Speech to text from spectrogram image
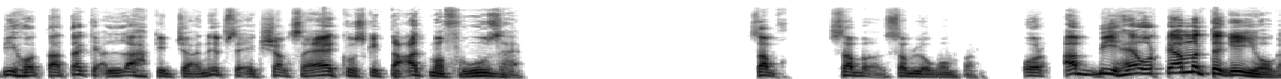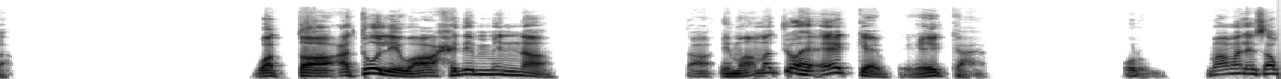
بھی ہوتا تھا کہ اللہ کی جانب سے ایک شخص ہے کہ اس کی طاعت مفروض ہے۔ سب سب سب لوگوں پر۔ اور اب بھی ہے اور قیامت تک یہی ہوگا۔ لِوَاحِدٍ مِنَّا۔ امامت جو ہے ایک کے، ایک کا ہے۔ اور امام علیہ صاحب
